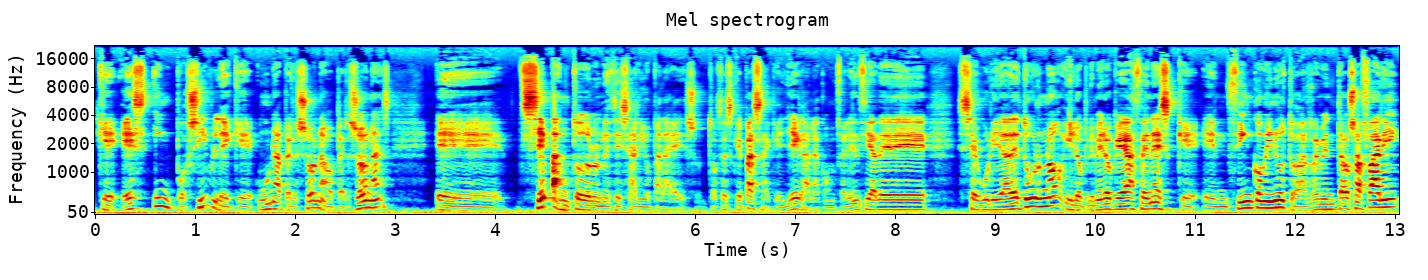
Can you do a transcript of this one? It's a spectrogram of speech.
que es imposible que una persona o personas eh, sepan todo lo necesario para eso. Entonces, ¿qué pasa? Que llega la conferencia de seguridad de turno y lo primero que hacen es que en 5 minutos han reventado Safari,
